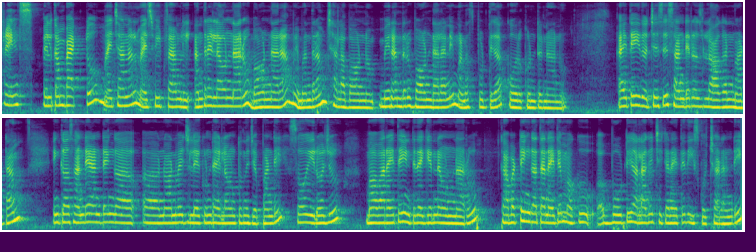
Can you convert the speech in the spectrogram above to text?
friends welcome back to my channel my sweet family అందరూ ఎలా ఉన్నారు? బాగున్నారా? మేమందరం చాలా బాగున్నాం. మీరందరూ బాగుండాలని మనస్ఫూర్తిగా కోరుకుంటున్నాను. అయితే ఇది వచ్చేసి సండే రోజు లాగ్ అనమాట ఇంకా సండే అంటే ఇంకా నాన్ వెజ్ లేకుండా ఎలా ఉంటుంది చెప్పండి? సో ఈరోజు మా వారైతే ఇంటి దగ్గరనే ఉన్నారు. కాబట్టి ఇంకా తనైతే మాకు బోటి అలాగే చికెన్ అయితే తీసుకొచ్చాడండి.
